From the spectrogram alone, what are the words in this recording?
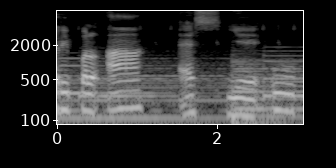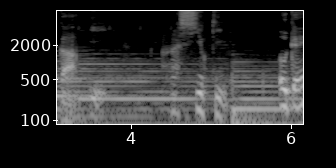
triple A S Y U K I Asyuki. Oke, okay.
